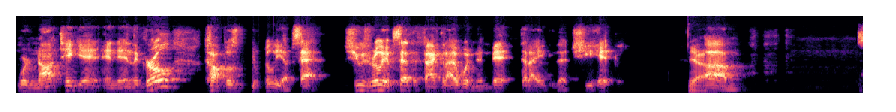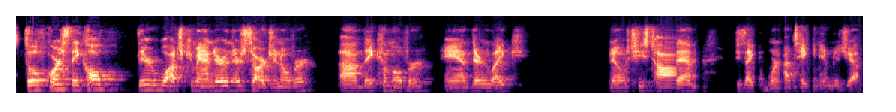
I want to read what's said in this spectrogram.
We're not taking and, and the girl cop was really upset. She was really upset the fact that I wouldn't admit that I that she hit me. Yeah. Um, so of course they called their watch commander and their sergeant over. Um, they come over and they're like, you know, she's taught them. She's like, we're not taking him to jail.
